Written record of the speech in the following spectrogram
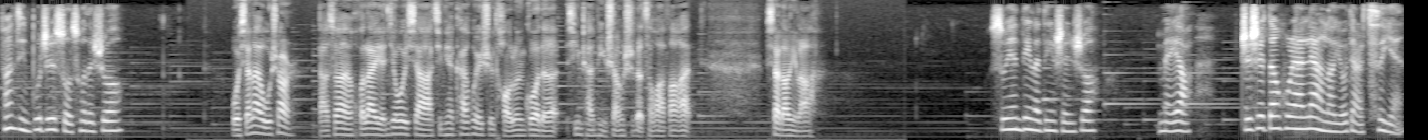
方景不知所措地说：“我闲来无事儿，打算回来研究一下今天开会时讨论过的新产品上市的策划方案，吓到你了？”苏烟定了定神说：“没有，只是灯忽然亮了，有点刺眼。”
